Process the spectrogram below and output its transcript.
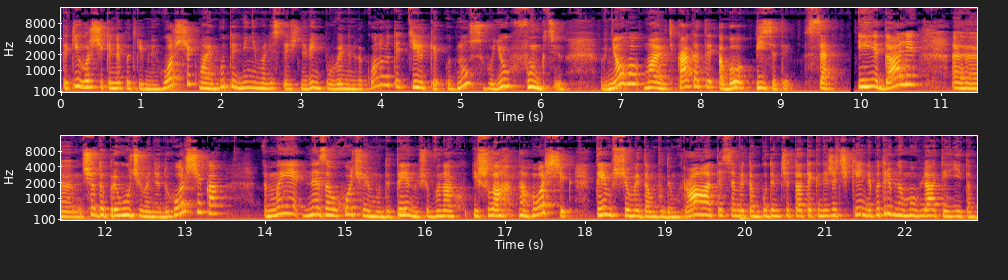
Такі горщики не потрібні. Горщик має бути мінімалістичний. Він повинен виконувати тільки одну свою функцію. В нього мають какати або пісяти. Все. І далі, е, щодо приучування до горщика, ми не заохочуємо дитину, щоб вона йшла на горщик тим, що ми там будемо гратися, ми там будемо читати книжечки. Не потрібно вмовляти її там:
